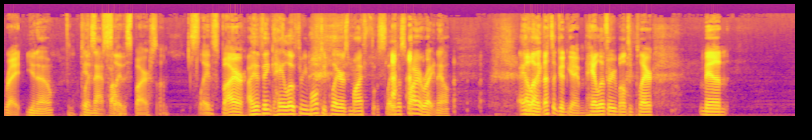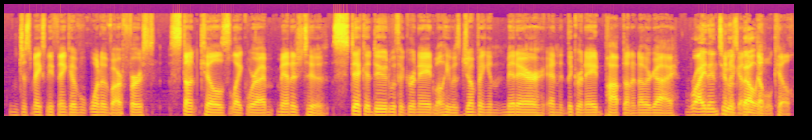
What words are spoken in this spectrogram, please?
right. You know, Play in that Slay time. the Spire, son. Slay the Spire. I think Halo Three multiplayer is my f- Slay the Spire right now. And like, That's a good game. Halo 3 multiplayer. Man, just makes me think of one of our first stunt kills, like where I managed to stick a dude with a grenade while he was jumping in midair, and the grenade popped on another guy, right into and I his got belly. a double kill.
